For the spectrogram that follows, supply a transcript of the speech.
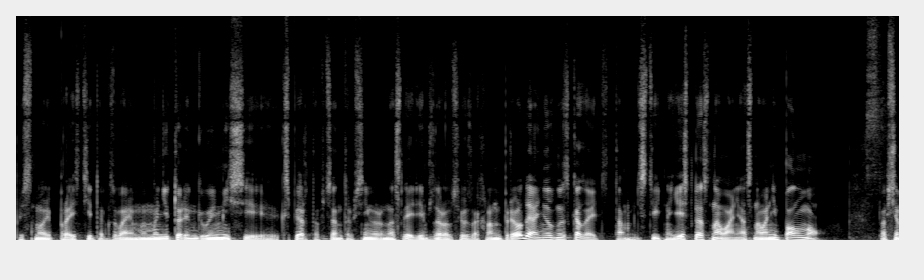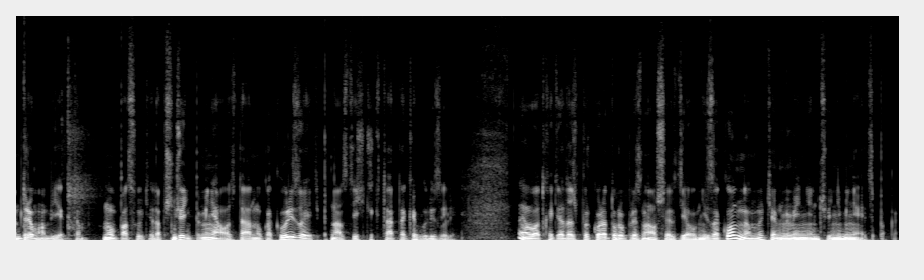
весной провести так называемые мониторинговые миссии экспертов Центра всемирного наследия Международного союза охраны природы. Они должны сказать, там действительно есть ли основания. Оснований полно. по всем трем объектам. Ну, по сути, да, ничего не поменялось, да, ну, как вырезали эти 15 тысяч гектар, так и вырезали. Вот, хотя даже прокуратура признала, что это сделано незаконно, но, тем не менее, ничего не меняется пока.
